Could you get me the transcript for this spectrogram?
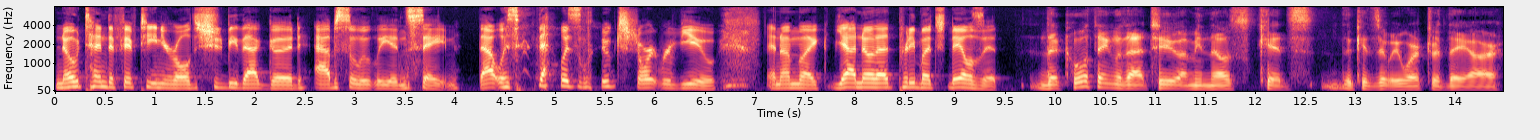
No 10 to 15 year olds should be that good. Absolutely insane. That was that was Luke's short review, and I'm like, yeah, no, that pretty much nails it. The cool thing with that too, I mean, those kids, the kids that we worked with, they are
